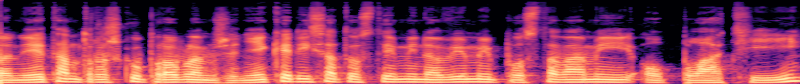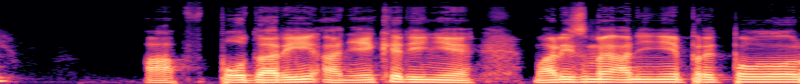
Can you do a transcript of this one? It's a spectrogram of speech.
len je tam trošku problém, že niekedy sa to s tými novými postavami oplatí, a podarí a niekedy nie. Mali sme ani nie pred pol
